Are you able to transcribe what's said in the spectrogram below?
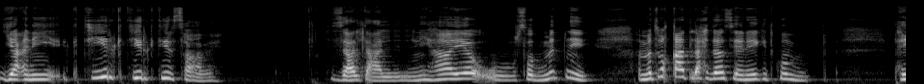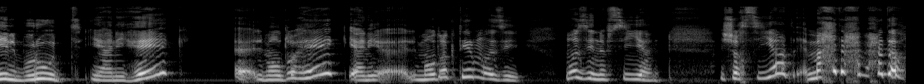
يعني كتير كتير كتير صعبة. زعلت على النهاية وصدمتني. أما توقعت الأحداث يعني هيك تكون بهي البرود. يعني هيك الموضوع هيك. يعني الموضوع كتير مؤذي. مؤذي نفسيا. الشخصيات ما حدا حب حدا.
